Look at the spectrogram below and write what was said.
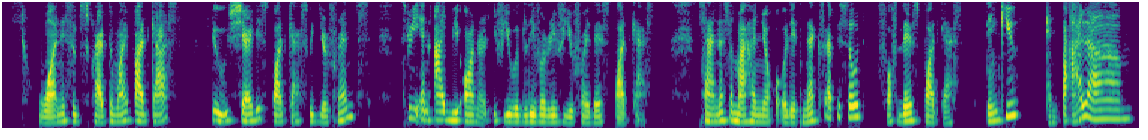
One is subscribe to my podcast. Two, share this podcast with your friends. Three, and I'd be honored if you would leave a review for this podcast. Sana samahan niyo ako ulit next episode of this podcast. Thank you and paalam!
